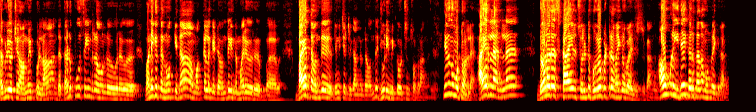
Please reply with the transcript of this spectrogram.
WHO அமைப்புலாம் இந்த தடுப்பூசின்ற ஒன்று ஒரு வணிகத்தை நோக்கி தான் மக்கள்கிட்ட வந்து இந்த மாதிரி ஒரு பயத்தை வந்து திணிச்சிட்டு இருக்காங்கன்ற வந்து ஜூடி மிக்கோட்ஸ்னு சொல்றாங்க. ம். இவங்க மட்டும் இல்லை அயர்லாண்டில் டொலரஸ் காயில் சொல்லிட்டு புகழ்பெற்ற மைக்ரோபயாலஜிஸ்ட் இருக்காங்க. அவங்களும் இதே கருத்தை தான் முன்வைக்கிறாங்க.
